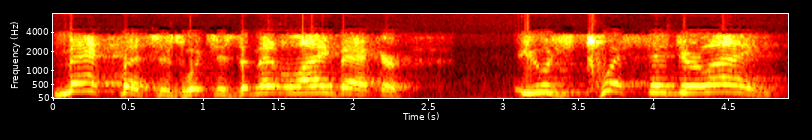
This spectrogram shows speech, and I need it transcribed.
Mac blitzes, which is the middle linebacker. You twisted your line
